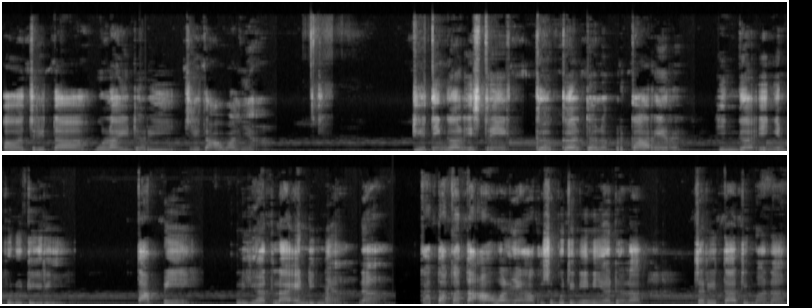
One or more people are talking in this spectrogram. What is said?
uh, cerita mulai dari cerita awalnya ditinggal istri gagal dalam berkarir hingga ingin bunuh diri. Tapi lihatlah endingnya. Nah, kata-kata awal yang aku sebutin ini adalah cerita di mana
